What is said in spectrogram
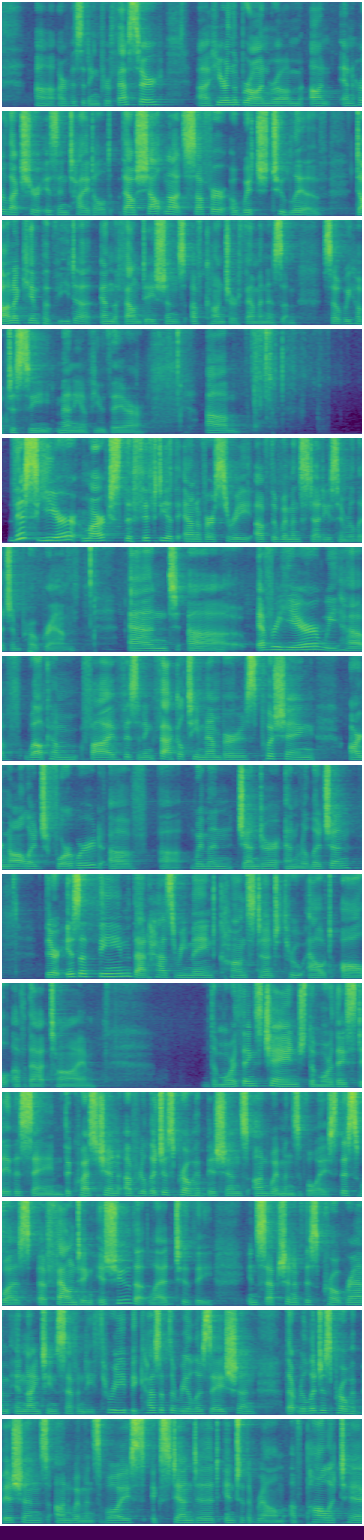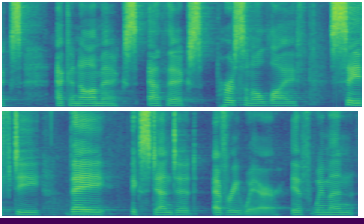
uh, our visiting professor, uh, here in the Braun Room, on, and her lecture is entitled Thou Shalt Not Suffer a Witch to Live Dona Kimpa Vita and the Foundations of Conjure Feminism. So we hope to see many of you there. Um, this year marks the 50th anniversary of the Women's Studies in Religion program. And uh, every year we have welcome five visiting faculty members pushing our knowledge forward of uh, women, gender, and religion. There is a theme that has remained constant throughout all of that time. The more things change, the more they stay the same. The question of religious prohibitions on women's voice. This was a founding issue that led to the inception of this program in 1973 because of the realization that religious prohibitions on women's voice extended into the realm of politics, economics, ethics, personal life, safety. They extended everywhere. If women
